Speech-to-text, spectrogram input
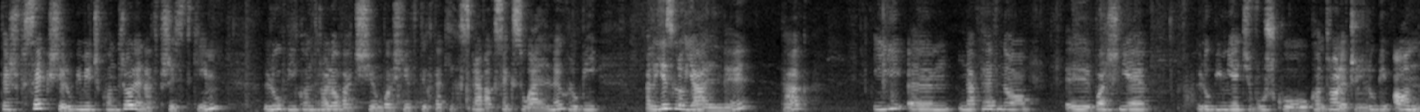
też w seksie lubi mieć kontrolę nad wszystkim, lubi kontrolować się właśnie w tych takich sprawach seksualnych, lubi, ale jest lojalny, tak? I na pewno y, właśnie lubi mieć w łóżku kontrolę, czyli lubi on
